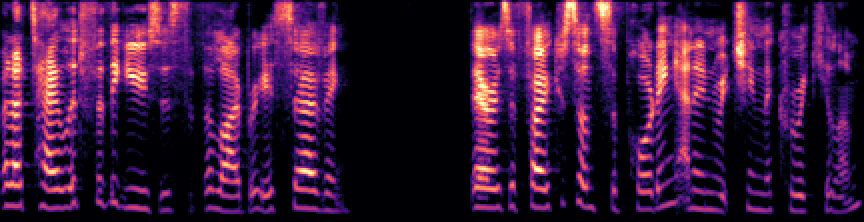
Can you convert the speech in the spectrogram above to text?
but are tailored for the users that the library is serving. There is a focus on supporting and enriching the curriculum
